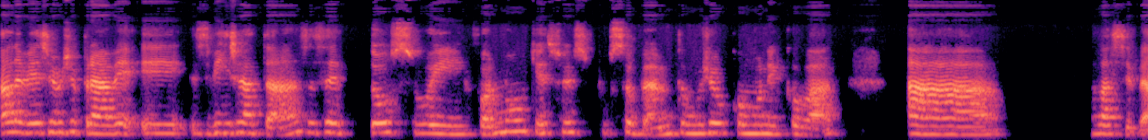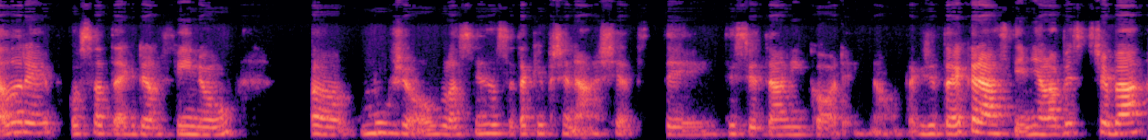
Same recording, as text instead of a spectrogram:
ale věřím, že právě i zvířata zase tou svojí formou, tím svým způsobem to můžou komunikovat a hlasy velryb, kosatek, delfínů uh, můžou vlastně zase taky přenášet ty, ty světelné kódy. No. Takže to je krásný. Měla bys třeba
